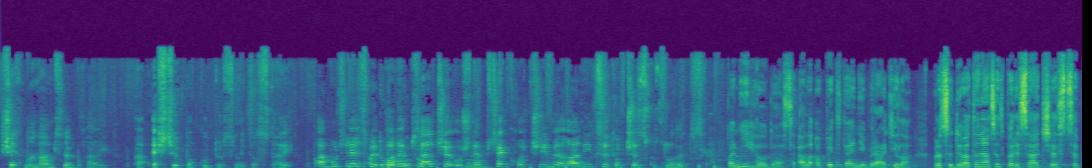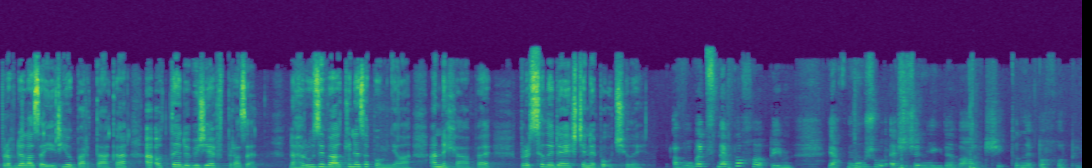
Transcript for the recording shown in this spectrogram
Všechno nám sebrali a ještě pokutu jsme dostali. A museli jsme podepsat, že už hmm. nepřekročíme hranici do Československa. Paní Hilda se ale opět tajně vrátila. V roce 1956 se provdala za Jiřího Bartáka a od té doby žije v Praze. Na hrůzy války nezapomněla a nechápe, proč se lidé ještě nepoučili. A vůbec nepochopím, jak můžu ještě někde válčit. To nepochopím.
